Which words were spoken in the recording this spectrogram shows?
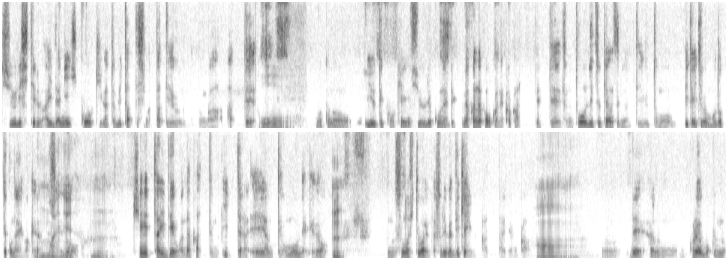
修理してる間に飛行機が飛び立ってしまったっていうのがあって。まあ、この、言うてこう、研修旅行内でなかなかお金かかってて、その当日キャンセルなんていうともう、ビタ一番戻ってこないわけなんですけど、ねうん。携帯電話なかっても行ったらええやんって思うんだけど、うん。あのその人はやっぱそれができへんかったんやんか。ああ。で、あの、これは僕の、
